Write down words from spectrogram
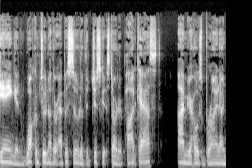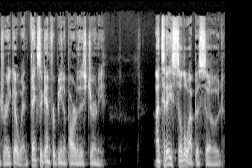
Gang, and welcome to another episode of the Just Get Started podcast. I'm your host, Brian Ondrako, and thanks again for being a part of this journey. On today's solo episode,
